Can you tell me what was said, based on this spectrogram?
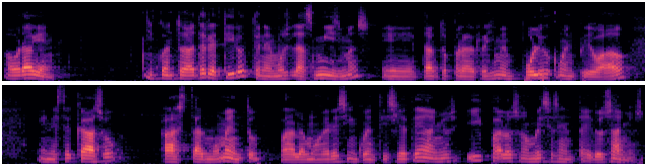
Ahora bien, en cuanto a edad de retiro tenemos las mismas, eh, tanto para el régimen público como el privado. En este caso, hasta el momento, para las mujeres 57 años y para los hombres 62 años.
